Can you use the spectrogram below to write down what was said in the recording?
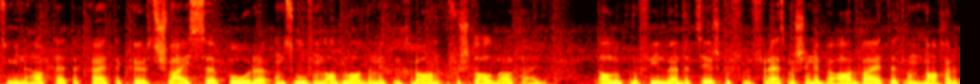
Zu meinen Haupttätigkeiten gehört das Schweissen, Bohren und das Auf- und Abladen mit dem Kran von Stahlbauteilen. Die Aluprofile werden zuerst auf der Fräsmaschine bearbeitet und nachher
